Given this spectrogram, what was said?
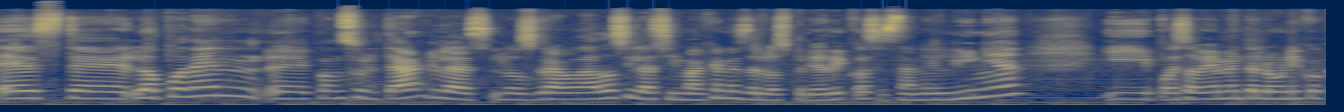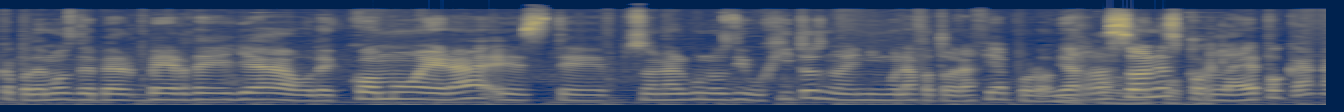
Este, lo pueden eh, consultar, las, los grabados y las imágenes de los periódicos están en línea. Y pues obviamente lo único que podemos de ver, ver de ella o de cómo era, este, son algunos dibujitos, no hay ninguna fotografía por obvias Por razones, por la época.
